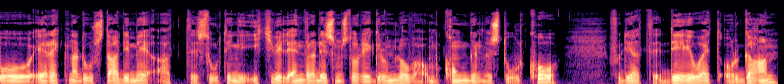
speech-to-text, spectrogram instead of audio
Og jeg regner da stadig med at Stortinget ikke vil endre det som står i Grunnlova om kongen med stor K, fordi at det er jo et organ,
